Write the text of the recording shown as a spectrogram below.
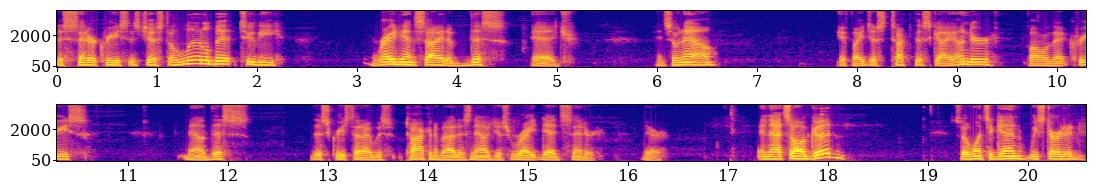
This center crease is just a little bit to the right-hand side of this edge. And so now if I just tuck this guy under, follow that crease, now this this crease that I was talking about is now just right dead center there. And that's all good. So once again, we started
